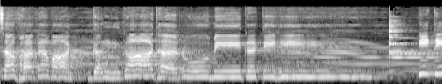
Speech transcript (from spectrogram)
स भगवान् गङ्गाधरो मे गतिः। इति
